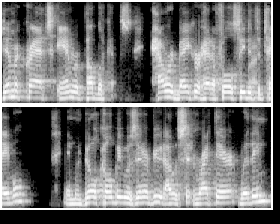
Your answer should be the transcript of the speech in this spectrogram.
Democrats and Republicans. Howard Baker had a full seat right. at the table. And when Bill Colby was interviewed, I was sitting right there with him,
